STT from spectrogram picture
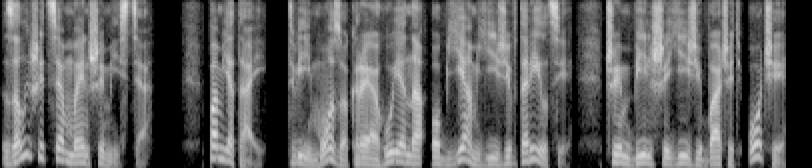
залишиться менше місця. Пам'ятай, твій мозок реагує на об'єм їжі в тарілці. Чим більше їжі бачать очі,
